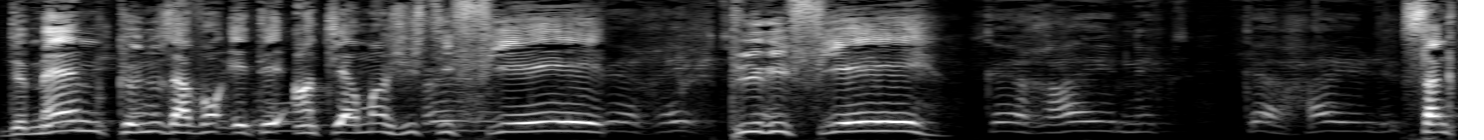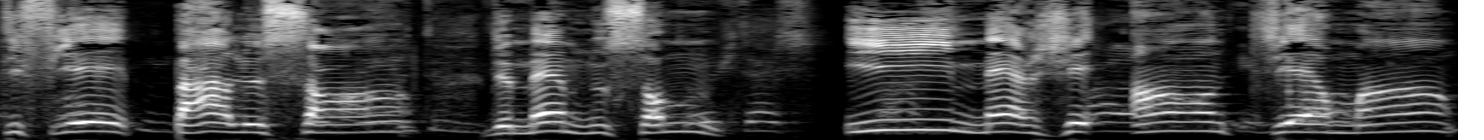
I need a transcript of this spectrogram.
De même que nous avons été entièrement justifiés, purifiés, sanctifiés par le sang, de même nous sommes immergés entièrement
